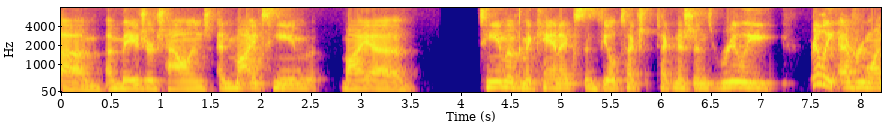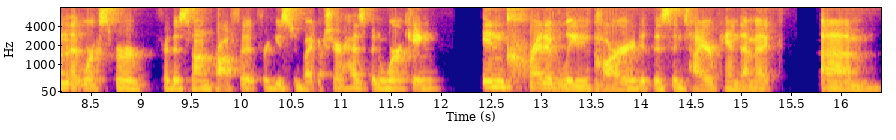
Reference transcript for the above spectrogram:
um, a major challenge. And my team, my uh, team of mechanics and field tech- technicians, really really everyone that works for for this nonprofit for Houston Bike Share has been working incredibly hard this entire pandemic. Um,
